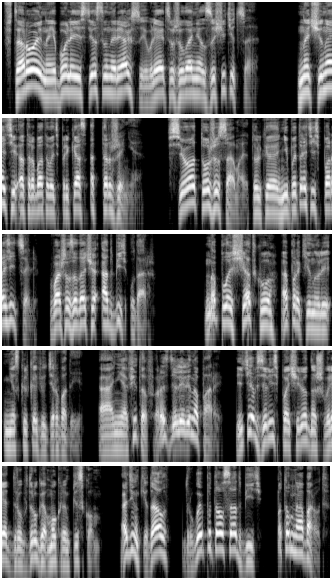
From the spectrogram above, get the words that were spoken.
Второй, наиболее естественной реакцией является желание защититься. Начинайте отрабатывать приказ отторжения. Все то же самое, только не пытайтесь поразить цель. Ваша задача — отбить удар. На площадку опрокинули несколько ведер воды, а неофитов разделили на пары, и те взялись поочередно швырять друг в друга мокрым песком. Один кидал, другой пытался отбить, потом наоборот.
